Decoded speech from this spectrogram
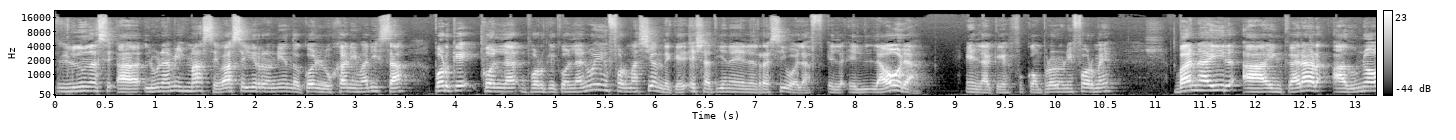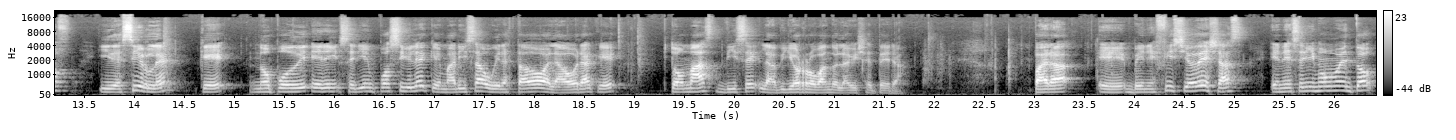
Luna, misma se va a seguir reuniendo con Luján y Marisa porque con, la, porque con la nueva información de que ella tiene en el recibo la, la hora en la que compró el uniforme, van a ir a encarar a Dunov y decirle que no sería imposible que Marisa hubiera estado a la hora que Tomás dice la vio robando la billetera. Para eh, beneficio de ellas, en ese mismo momento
